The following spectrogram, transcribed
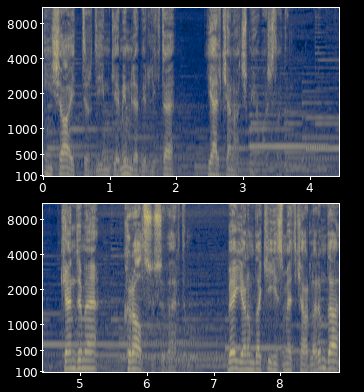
inşa ettirdiğim gemimle birlikte yelken açmaya başladım. Kendime kral süsü verdim ve yanımdaki hizmetkarlarım da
